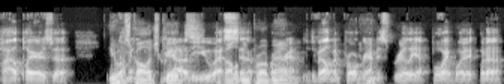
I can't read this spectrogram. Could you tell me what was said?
pile of players. Uh, U.S. Coming, college coming kids, out of the U.S. development uh, program. program. The development program is really a boy, boy, what a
